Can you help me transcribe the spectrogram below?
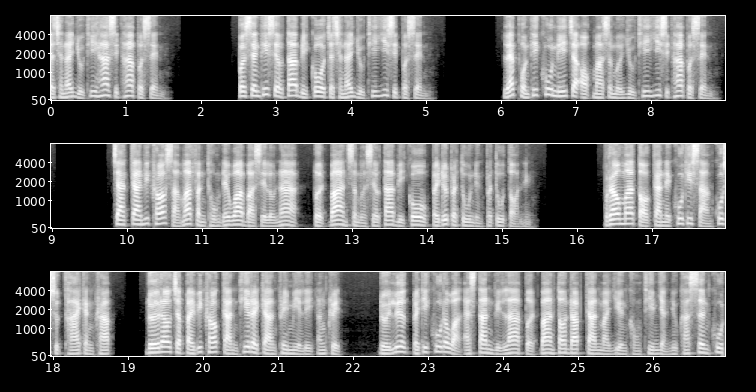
จะชนะอยู่ที่ 55%เปอร์เซ็นต์ เปอร์เซ็นต์ที่เซลตาบิโกจะชนะอยู่ที่ 20%และผลที่คู่นี้จะออกมาเสมออยู่ที่ 25%จากการวิเคราะห์สามารถฟันธงได้ว่าบาร์เซโลนาเปิดบ้านเสมอเซลตาบิโกไปด้วยประตู 1 ประตูต่อ1เรามาต่อกันในคู่ที่ 3 คู่สุดท้ายกันครับ โดยเราจะไปวิเคราะห์กันที่รายการพรีเมียร์ลีกอังกฤษ โดยเลือกไปที่คู่ระหว่างแอสตันวิลล่าเปิดบ้านต้อนรับการมาเยือนของทีมอย่างนิวคาสเซิลคู่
